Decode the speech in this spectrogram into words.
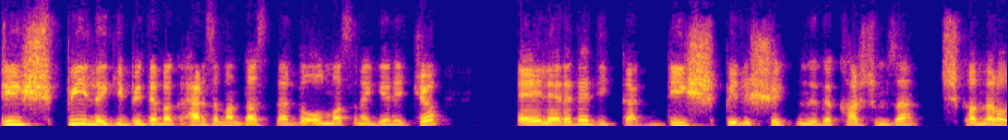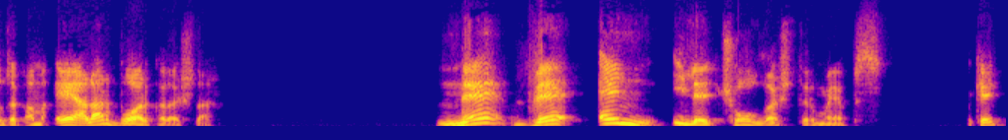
die Spiele gibi de bak her zaman das'larda olmasına gerekiyor. E'lere de dikkat. Die Spiele şeklinde de karşımıza çıkanlar olacak. Ama E'ler bu arkadaşlar. Ne ve en ile çoğullaştırma yapısı. Okay?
